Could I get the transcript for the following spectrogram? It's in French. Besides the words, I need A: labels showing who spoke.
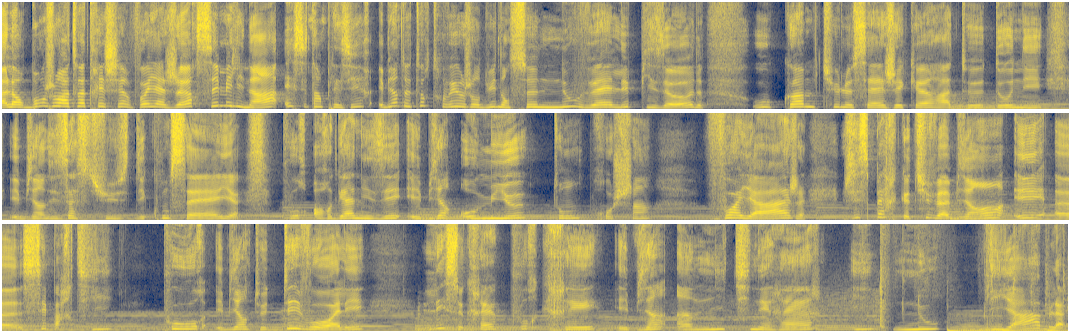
A: Alors bonjour à toi très cher voyageur, c'est Mélina et c'est un plaisir eh bien, de te retrouver aujourd'hui dans ce nouvel épisode où comme tu le sais j'ai cœur à te donner eh bien, des astuces, des conseils pour organiser eh bien, au mieux ton prochain voyage. J'espère que tu vas bien et euh, c'est parti pour eh bien, te dévoiler les secrets pour créer eh bien, un itinéraire inoubliable.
